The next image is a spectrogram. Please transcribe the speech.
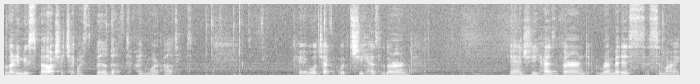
I learned a new spell. I should check my spell book to find more about it. Okay, we'll check what she has learned. And she has learned Remedis Semi.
